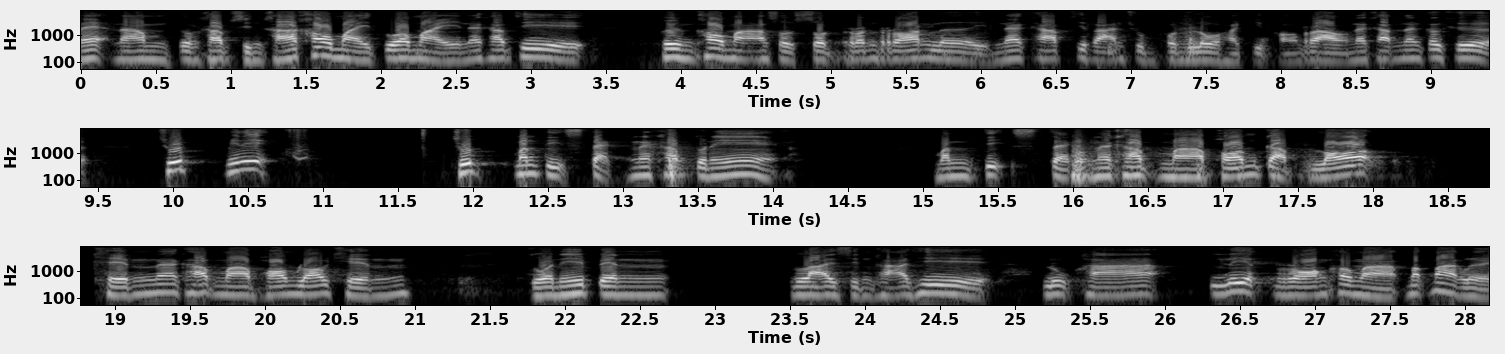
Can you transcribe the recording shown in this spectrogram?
แนะนำตัวครับสินค้าเข้าใหม่ตัวใหม่นะครับที่เพิ่งเข้ามาสดสดร้อนร้อนๆเลยนะครับ ที่ร้านชุมพลโลหะกิจของเรานะครับ นั่นก็คือชุดมินิชุดมันติสแต็กนะครับตัวนี้มันติสแต็กนะครับ มาพร้อมกับล้อเข็นนะครับ มาพร้อมล้อเข็น ตัวนี้เป็นลายสินค้าที่ลูกค้า เรียกร้องเข้ามามาก ๆเลย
